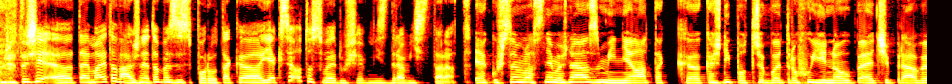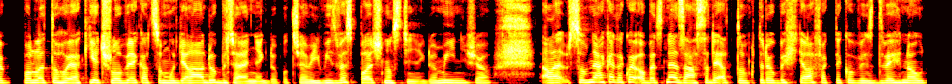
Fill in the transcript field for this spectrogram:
protože uh, téma je to vážné, to bez sporu. Tak uh, jak se o to své duševní zdraví starat? Jak už jsem vlastně možná zmínila, tak uh, každý potřebuje trochu jinou péči právě podle toho, jaký je člověk a co mu dělá dobře dobře, někdo potřebuje víc ve společnosti, někdo míň, že? ale jsou nějaké takové obecné zásady a to, kterou bych chtěla fakt jako vyzdvihnout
